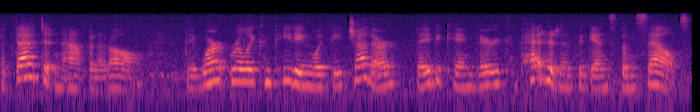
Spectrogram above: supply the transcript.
but that didn't happen at all. They weren't really competing with each other, they became very competitive against themselves.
